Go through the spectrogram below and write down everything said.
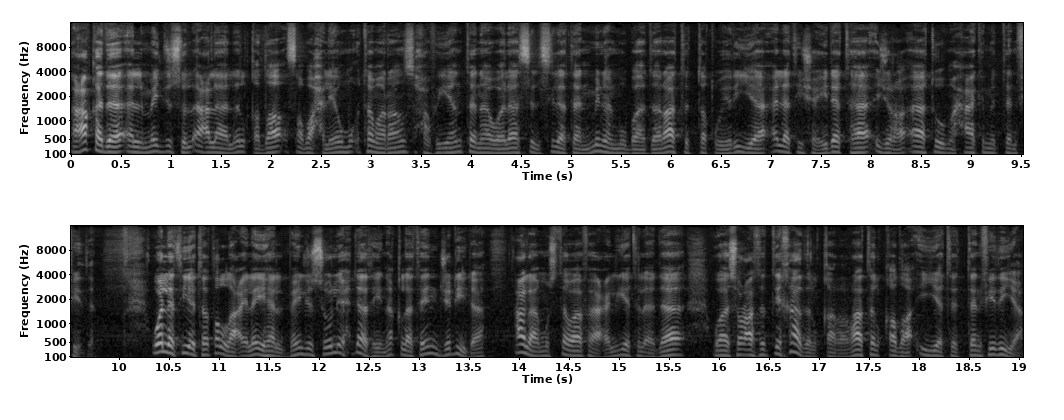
عقد المجلس الأعلى للقضاء صباح اليوم مؤتمرا صحفيا تناول سلسلة من المبادرات التطويرية التي شهدتها إجراءات محاكم التنفيذ والتي يتطلع إليها المجلس لإحداث نقلة جديدة على مستوى فاعلية الأداء وسرعة اتخاذ القرارات القضائية التنفيذية.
